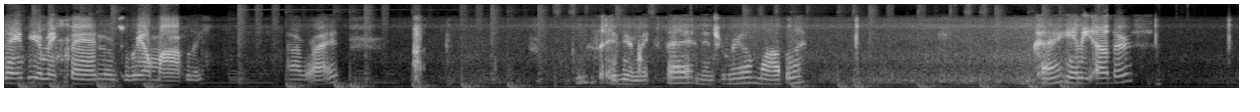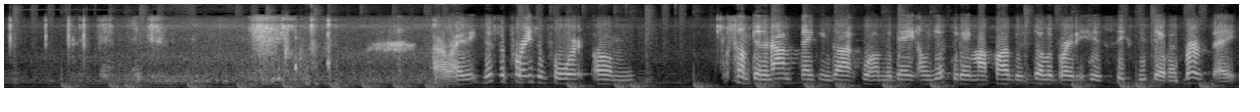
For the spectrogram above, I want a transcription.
Xavier McFadden and Jarrell Mobley. All right. Xavier McFadden and Jarrell Mobley. Okay. Any others? All right, just a praise report. Um, something that I'm thanking God for on the day. On yesterday, my father celebrated his 67th birthday.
